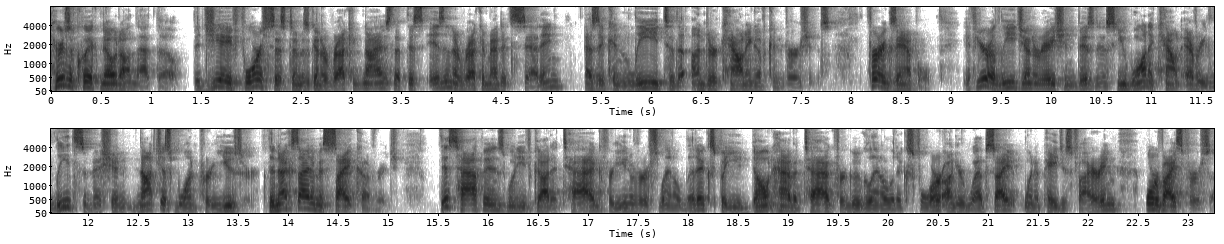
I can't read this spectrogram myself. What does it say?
Here's a quick note on that though. The GA4 system is going to recognize that this isn't a recommended setting as it can lead to the undercounting of conversions. For example, if you're a lead generation business, you want to count every lead submission, not just one per user. The next item is site coverage. This happens when you've got a tag for Universal Analytics, but you don't have a tag for Google Analytics 4 on your website when a page is firing, or vice versa.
